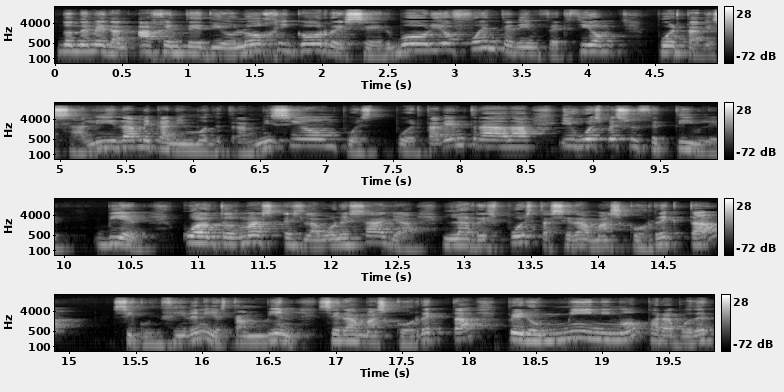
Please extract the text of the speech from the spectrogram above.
donde metan agente etiológico, reservorio, fuente de infección, puerta de salida, mecanismo de transmisión, pues puerta de entrada y huésped susceptible. Bien, cuantos más eslabones haya, la respuesta será más correcta, si coinciden y están bien, será más correcta, pero mínimo para poder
